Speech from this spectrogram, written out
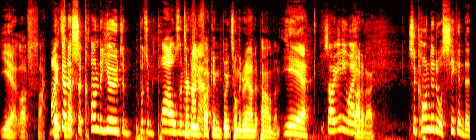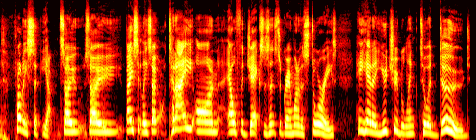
yeah, like fuck. I'm that's going to second you to put some piles in to be fucking boots on the ground at Parliament. Yeah. So anyway, I don't know. seconded or seconded probably sec- yeah so so basically so today on alfred jacks's instagram one of his stories he had a youtube link to a dude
